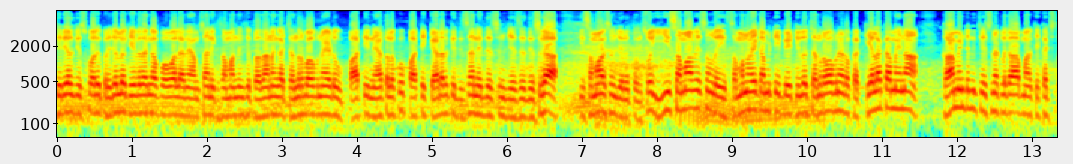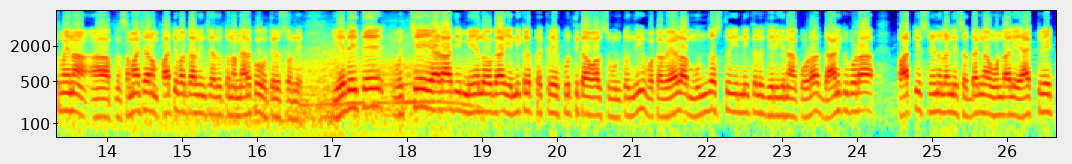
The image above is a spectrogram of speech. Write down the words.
చర్యలు తీసుకోవాలి ప్రజల్లోకి ఏ విధంగా పోవాలి అనే అంశానికి సంబంధించి ప్రధానంగా చంద్రబాబు నాయుడు పార్టీ నేతలకు పార్టీ కేడర్కి దిశానిర్దేశం చేసే దిశగా ఈ సమావేశం జరుగుతుంది. సో ఈ సమావేశంలో ఈ సమన్వయ కమిటీ భేటీలో చంద్రబాబు నాయుడు ఒక కీలకమైన కామెంట్ని చేసినట్లుగా మనకి ఖచ్చితమైన uh, సమాచారం పార్టీ వర్గాల నుంచి అందుతున్న మేరకు తెలుస్తుంది. стороны. ఏదైతే వచ్చే ఏడాది మేలోగా ఎన్నికల ప్రక్రియ పూర్తి కావాల్సి ఉంటుంది ఒకవేళ ముందస్తు ఎన్నికలు జరిగినా కూడా దానికి కూడా పార్టీ శ్రేణులన్నీ సిద్ధంగా ఉండాలి యాక్టివేట్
